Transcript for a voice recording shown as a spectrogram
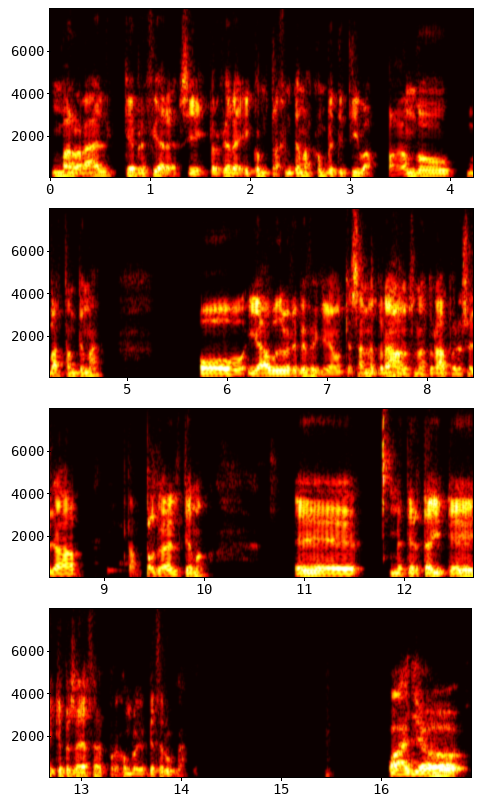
valorar el que prefieres. Si prefieres ir contra gente más competitiva, pagando bastante más, o ir a WRPF, que aunque sea natural o no sea natural, pero eso ya tampoco es el tema, eh, meterte ahí. ¿Qué, qué pensáis hacer? Por ejemplo, que empiece Lucas. Buah, yo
